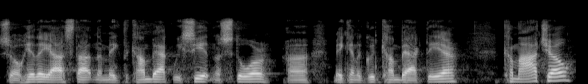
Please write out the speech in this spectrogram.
So here they are starting to make the comeback. We see it in the store, uh, making a good comeback there. Camacho.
